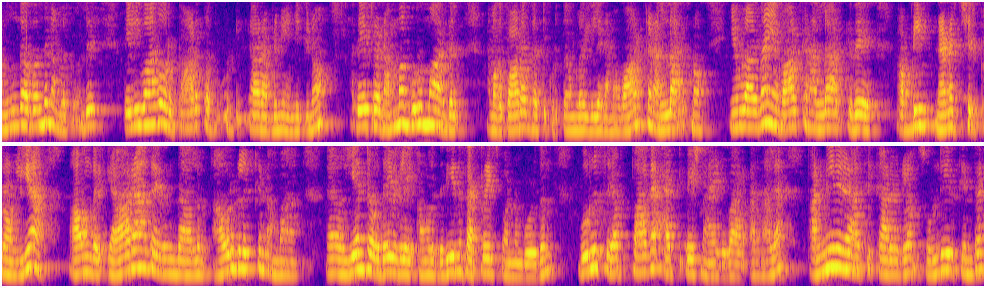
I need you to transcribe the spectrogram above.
அங்கே வந்து நம்மளுக்கு வந்து தெளிவாக ஒரு பாடத்தை போட்டுக்கிறார் அப்படின்னு எண்ணிக்கணும். அதே போல் நம்ம குருமார்கள் நமக்கு பாடம் கற்றுக் கொடுத்தவங்களோ இல்லை நம்ம வாழ்க்கை நல்லா இருக்கணும் இவங்களால தான் என் வாழ்க்கை நல்லா இருக்குது அப்படின்னு நினச்சிருக்கிறோம் இல்லையா? அவங்க யாராக இருந்தாலும் அவர்களுக்கு நம்ம இயன்ற உதவிகளை அவங்கள திடீர்னு சர்ப்ரைஸ் பண்ணும்பொழுதும் குரு சிறப்பாக ஆக்டிவேஷன் ஆகிடுவார் அதனால் பன்னீர் ராசிக்காரர்களும் சொல்லியிருக்கின்ற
